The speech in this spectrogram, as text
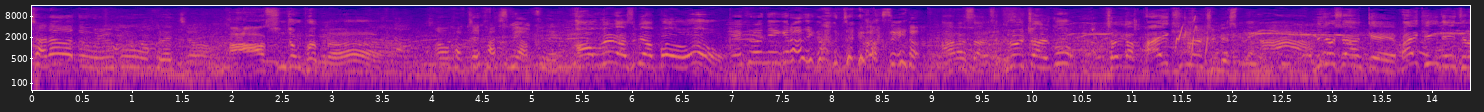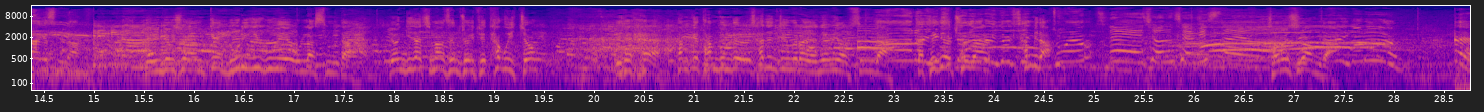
자다가도 울고, 뭐 그랬죠. 아, 순정파구나. 아, 갑자기 가슴이 아프네. 아, 왜 가슴이 아파요? 예, 그런 얘기를 하니까 갑자기 가슴이 아파. 알았어, 알았어. 그럴 줄 알고 저희가 바이킹을 준비했습니다. 민정 씨와 함께 바이킹 데이트를 하겠습니다. 네, 민정 씨와 함께 놀이기구에 올랐습니다. 연기자 지망생 저희 뒤에 타고 있죠? 예, 함께 탄 분들 사진 찍느라 여념이 없습니다. 자, 드디어 출발합니다. 좋아요? 네, 저는 재밌어요. 저는 싫어합니다. 아, 이거는. 네.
